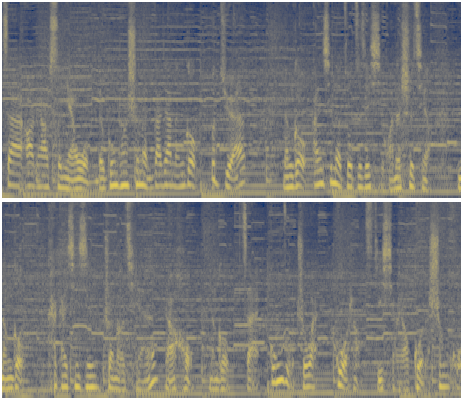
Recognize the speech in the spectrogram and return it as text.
在二零二四年，我们的工程师们，大家能够不卷，能够安心的做自己喜欢的事情，能够开开心心赚到钱，然后能够在工作之外过上自己想要过的生活。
